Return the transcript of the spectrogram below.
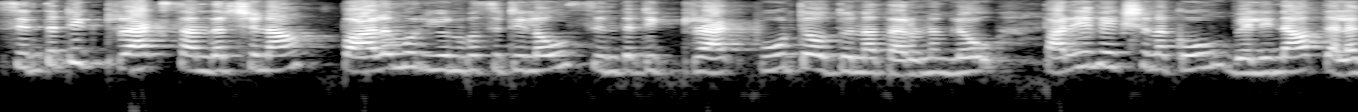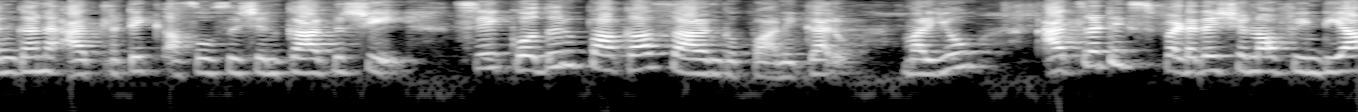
సింథటిక్ ట్రాక్ సందర్శన పాలమూరు యూనివర్సిటీలో సింథటిక్ ట్రాక్ పూర్తవుతున్న తరుణంలో పర్యవేక్షణకు వెళ్ళిన తెలంగాణ అథ్లెటిక్ అసోసియేషన్ కార్యదర్శి శ్రీ కొదురుపాక సారంగపాణి గారు మరియు athletics federation of India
